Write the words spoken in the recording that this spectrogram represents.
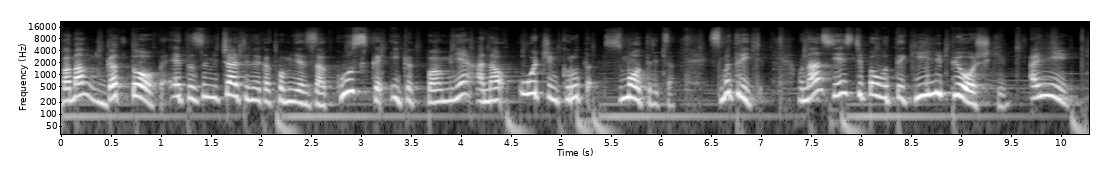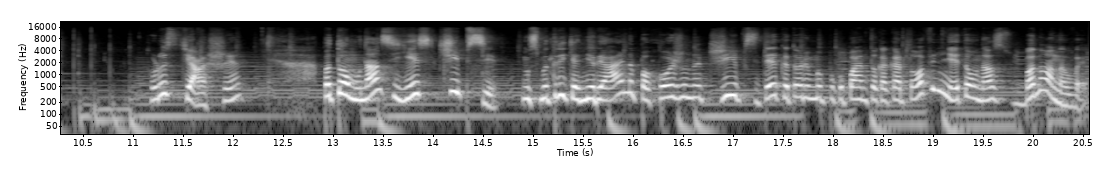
банан готов. Это замечательная, как по мне, закуска. И, как по мне, она очень круто смотрится. Смотрите, у нас есть типа вот такие лепешки. Они хрустящие. Потом у нас есть чипсы. Ну, смотрите, они реально похожи на чипсы. Те, которые мы покупаем только картофельные, это у нас банановые.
